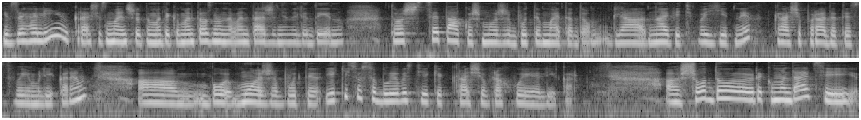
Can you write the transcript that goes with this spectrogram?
І взагалі краще зменшувати медикаментозне навантаження на людину. Тож це також може бути методом для навіть вагітних. Краще порадити своїм лікарем, бо може бути якісь особливості, які краще врахує лікар. А щодо рекомендацій,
